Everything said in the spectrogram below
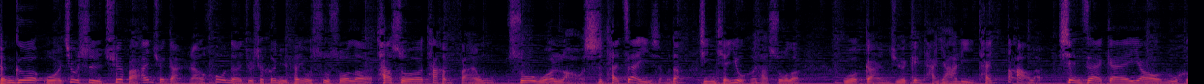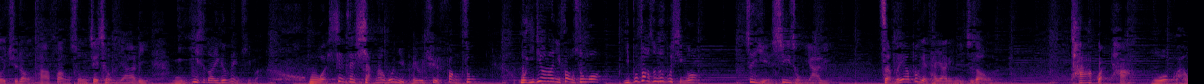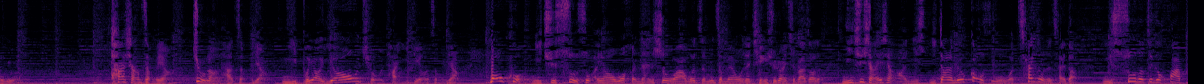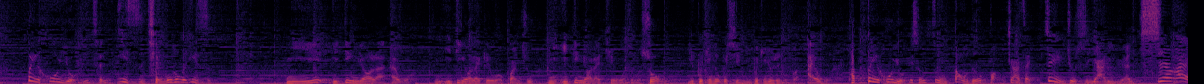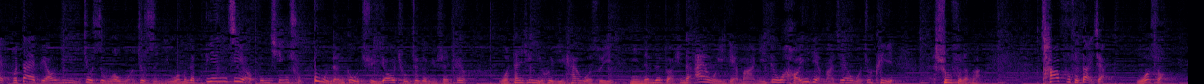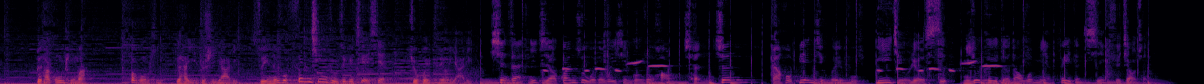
陈哥，我就是缺乏安全感，然后呢，就是和女朋友诉说了，她说她很烦，说我老是太在意什么的。今天又和她说了，我感觉给她压力太大了。现在该要如何去让她放松这种压力？你意识到一个问题吗？我现在想让我女朋友去放松，我一定要让你放松哦，你不放松都不行哦，这也是一种压力。怎么样不给她压力？你知道吗？他管他，我管我。他想怎么样就让他怎么样，你不要要求他一定要怎么样。包括你去诉说，哎呀，我很难受啊，我怎么怎么样，我的情绪乱七八糟的。你去想一想啊，你你当然没有告诉我，我猜都能猜到，你说的这个话背后有一层意思，潜沟通的意思。你一定要来爱我，你一定要来给我关注，你一定要来听我这么说。你不听都不行，你不听就是你不爱我。它背后有一层这种道德绑架在，这就是压力源。相爱不代表你就是我，我就是你，我们的边界要分清楚，不能够去要求这个女生。哎呦，我担心你会离开我，所以你能不能表现的爱我一点嘛？你对我好一点嘛？这样我就可以舒服了嘛？他付出代价，我爽，对他公平吗？不公平，对他也就是压力，所以能够分清楚这个界限，就会没有压力。现在你只要关注我的微信公众号陈真，然后编辑回复一九六四，你就可以得到我免费的吸引学教程。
